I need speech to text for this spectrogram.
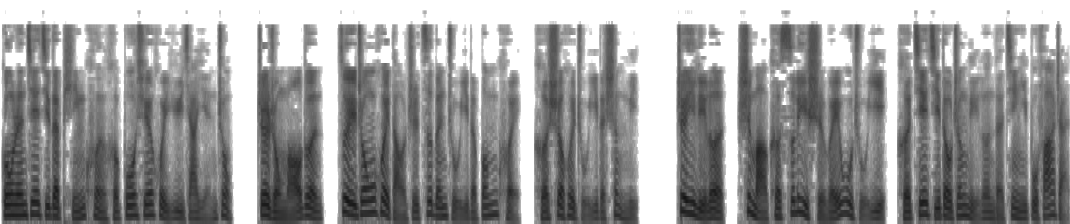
工人阶级的贫困和剥削会愈加严重。这种矛盾最终会导致资本主义的崩溃和社会主义的胜利。这一理论是马克思历史唯物主义和阶级斗争理论的进一步发展，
